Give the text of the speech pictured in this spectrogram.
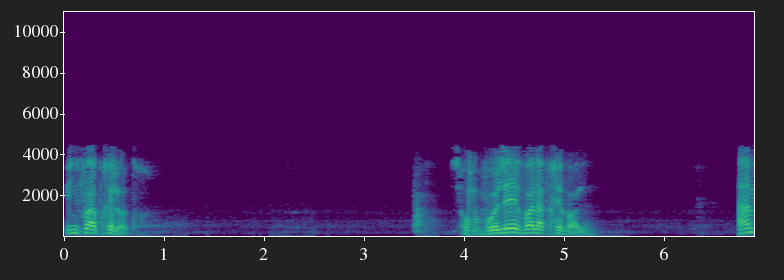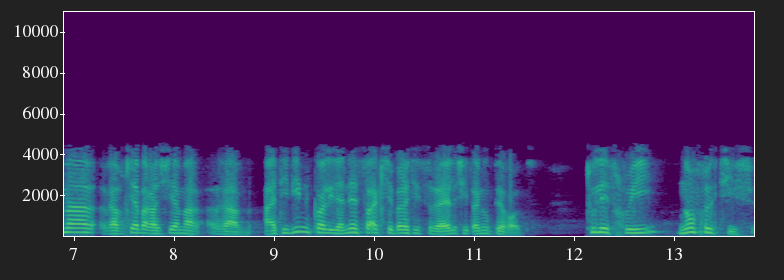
une fois après l'autre. Ils seront volés vol après vol. Amar Rav Barashi Amar Rav. Atidin kol perot. Tous les fruits non fructifs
